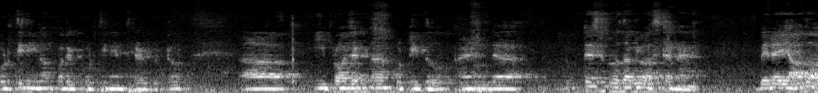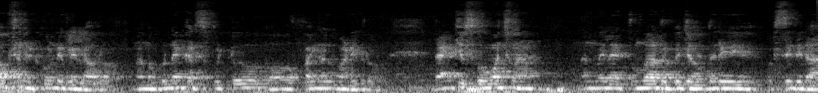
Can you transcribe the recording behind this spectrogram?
ಕೊಡ್ತೀನಿ, ಇನ್ನೊಂದು ಪ್ರಾಜೆಕ್ಟ್ ಕೊಡ್ತೀನಿ ಅಂತ ಹೇಳಿಬಿಟ್ಟು ಈ ಪ್ರಾಜೆಕ್ಟ್ನ ಕೊಟ್ಟಿದ್ದು. ಲುಕ್ ಟೆಸ್ಟ್ ಬರೋದಾಗ್ಲೂ ಅಷ್ಟೇನೆ. ಬೇರೆ ಯಾವುದೋ ಆಪ್ಷನ್ ಇಟ್ಕೊಂಡಿರ್ಲಿಲ್ಲ ಅವರು. ನಾನು ಒಬ್ಬನ್ನೇ ಕರೆಸ್ಬಿಟ್ಟು ಫೈನಲ್ ಮಾಡಿದ್ರು. Thank you so much ma'am ನನ್ನ ಮೇಲೆ ತುಂಬಾ ದೊಡ್ಡ ಜವಾಬ್ದಾರಿ ಹೊರಿಸಿದ್ದೀರಾ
